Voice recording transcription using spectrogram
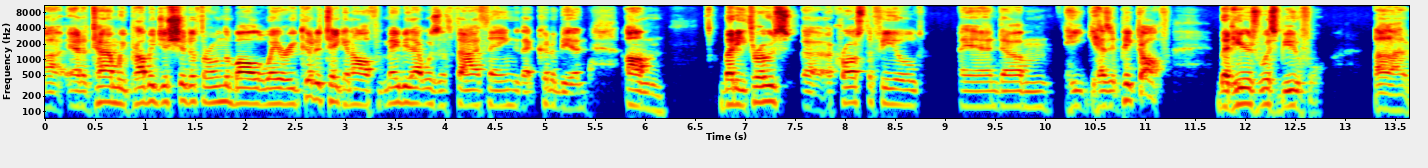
uh, at a time we probably just should have thrown the ball away or he could have taken off. Maybe that was a thigh thing that could have been. Um, but he throws uh, across the field and um, he has it picked off. But here's what's beautiful. Uh,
